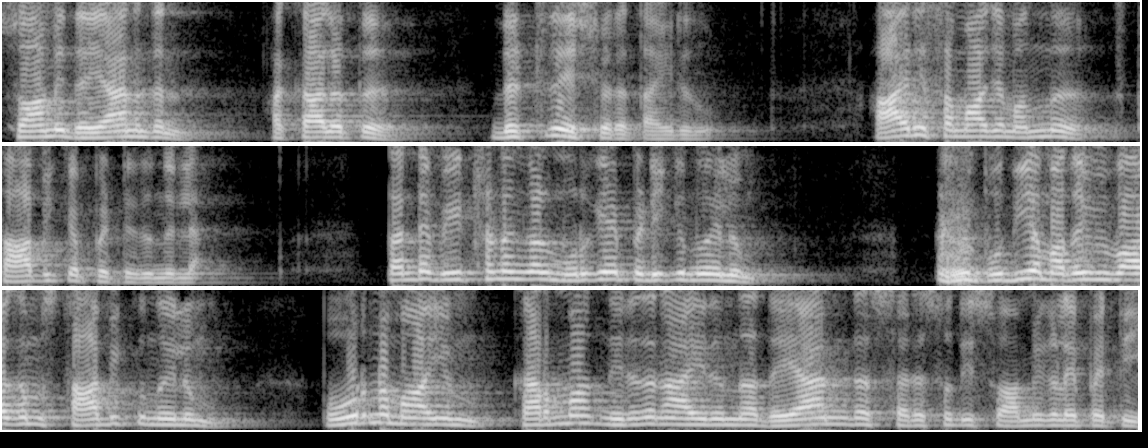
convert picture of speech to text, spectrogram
സ്വാമി ദയാനന്ദൻ അക്കാലത്ത് ദക്ഷിണേശ്വരത്തായിരുന്നു. ആര്യസമാജം അന്ന് സ്ഥാപിക്കപ്പെട്ടിരുന്നില്ല. തന്റെ വീക്ഷണങ്ങൾ മുറുകെ പിടിക്കുന്നതിലും പുതിയ മതവിഭാഗം സ്ഥാപിക്കുന്നതിലും പൂർണമായും കർമ്മനിരതനായിരുന്ന ദയാനന്ദ സരസ്വതി സ്വാമികളെപ്പറ്റി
